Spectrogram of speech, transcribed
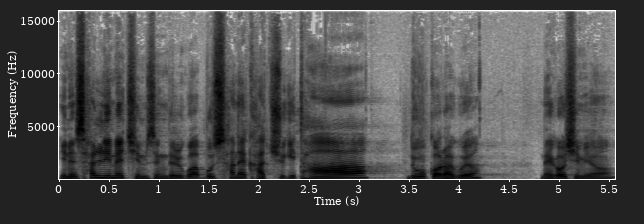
이는 살림의 짐승들과 무산의 가축이 다 누구 거라고요? 내 것이며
